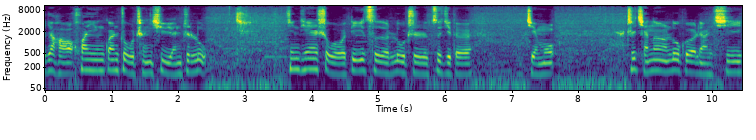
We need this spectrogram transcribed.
家好，欢迎关注程序员之路。今天是我第一次录制自己的节目，之前呢录过两期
